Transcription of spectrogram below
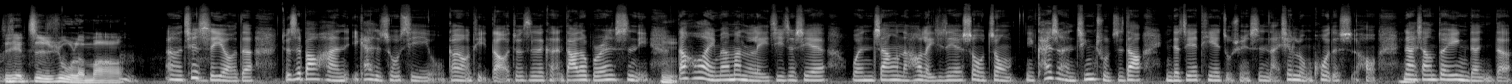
这些置入了吗？嗯，确实有的，就是包含一开始出席，我刚有提到，就是可能大家都不认识你，嗯、但后来你慢慢的累积这些文章，然后累积这些受众，你开始很清楚知道你的这些 TA 族群是哪些轮廓的时候，嗯、那相对应的你的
